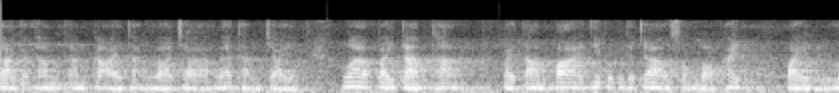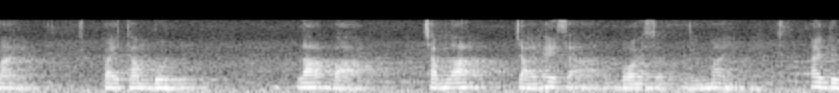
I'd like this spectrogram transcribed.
การกระทำทางกายทางวาจาและทางใจ ว่าไปตามทางไปตามป้ายที่พระพุทธเจ้าทรงบอกให้ไปหรือไม่ ไปทำบุญละบาปชำระใจให้สะอาดบริสุทธิ์หรือไม่ ให้ดู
